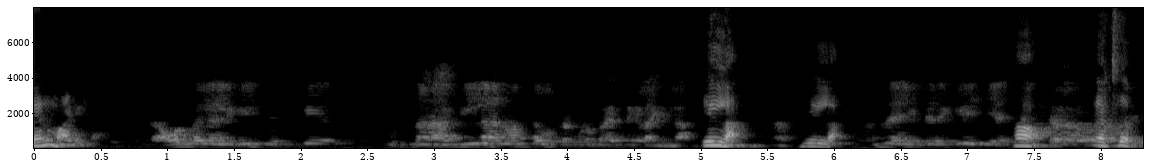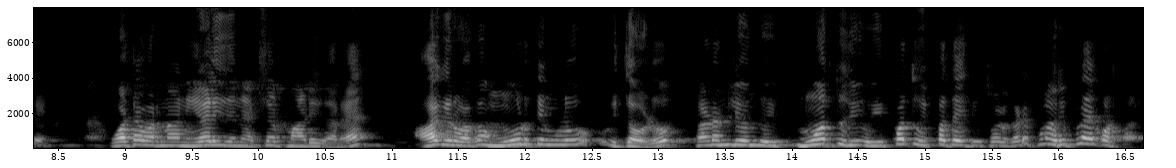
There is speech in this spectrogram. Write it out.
ಏನು ಮಾಡಿಲ್ಲ. ಅವ್ರ ಮೇಲೆ ಅಲಿಗೇಷನ್ ಇದಕ್ಕೆ ಉತ್ತರ ಆಗಿಲ್ಲ ಅನ್ನುವಂತ ಉತ್ತರ ಕೊಡೋ ಪ್ರಯತ್ನಗಳಾಗಿಲ್ಲ? ಇಲ್ಲ ಇಲ್ಲ. accept- ವಾಟ್ ಎವರ್ ನಾನು ಹೇಳಿದ್ದೀನಿ ಎಕ್ಸೆಪ್ಟ್ ಮಾಡಿದ್ದಾರೆ. ಆಗಿರುವಾಗ ಮೂರು ತಿಂಗಳು ಇದ್ದವಳು ಸಡನ್ಲಿ ಒಂದು ಮೂವತ್ತು ಇಪ್ಪತ್ತು ಇಪ್ಪತ್ತೈದು ದಿವಸ ಒಳಗಡೆ ಪುನಃ ರಿಪ್ಲೈ ಕೊಡ್ತಾರೆ.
